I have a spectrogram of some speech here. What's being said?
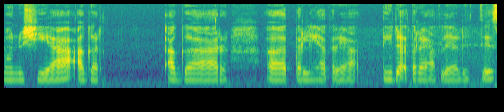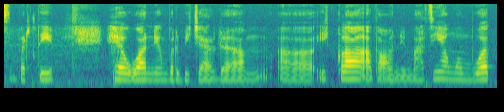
manusia agar agar uh, terlihat tidak terlihat realistis seperti hewan yang berbicara dalam uh, iklan atau animasi yang membuat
